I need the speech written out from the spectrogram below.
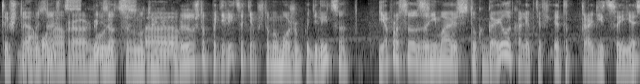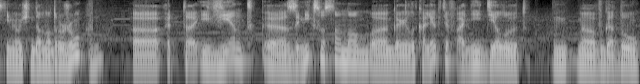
Ты что-нибудь да, знаешь про организацию будет, внутреннюю? А... Чтобы поделиться тем, что мы можем поделиться. Я просто занимаюсь только Gorilla Collective. Это традиция, я с ними очень давно дружу. mm Это ивент э, The Mix в основном, Gorilla Collective. Они делают в году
